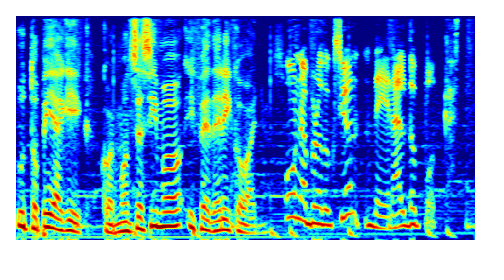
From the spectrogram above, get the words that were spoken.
Utopía Geek con Montesimo y Federico Baños. Una producción de Heraldo Podcast.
